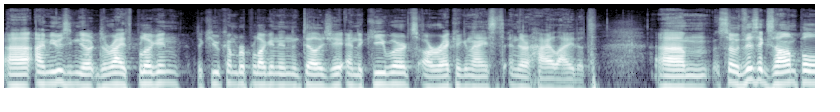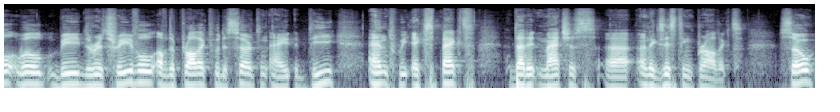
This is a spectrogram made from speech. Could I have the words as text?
uh, I'm using the, the, right plugin, the Cucumber plugin in IntelliJ, and the keywords are recognized and they're highlighted. Um, so this example will be the retrieval of the product with a certain ID, and we expect that it matches uh, an existing product. So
